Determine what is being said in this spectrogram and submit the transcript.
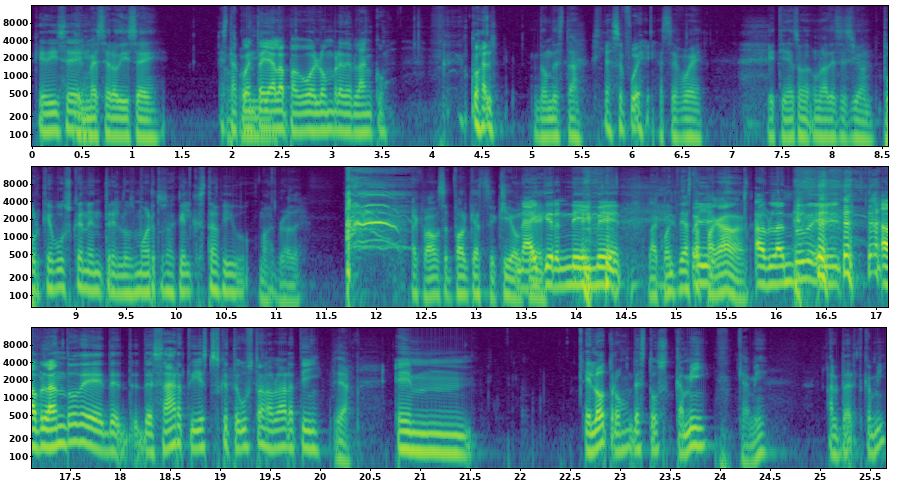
que dice, el mesero dice, esta cuenta ya la pagó el hombre de blanco. ¿Cuál? ¿dónde está? Ya se fue. Ya se fue. Y tienes una- una decisión, ¿Por qué buscan entre los muertos aquel que está vivo? my brother. Acabamos el podcast aquí, ¿ok? Nike name it. La cuenta ya está Oye, pagada. hablando de, hablando de, de, de Sartre y estos que te gustan hablar a ti. Ya. em, el otro de estos, Camus, ¿Que a mí? Albert Camus,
